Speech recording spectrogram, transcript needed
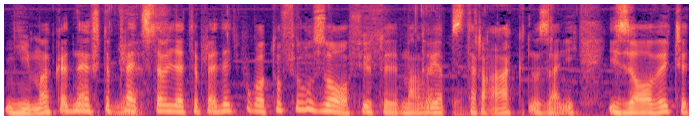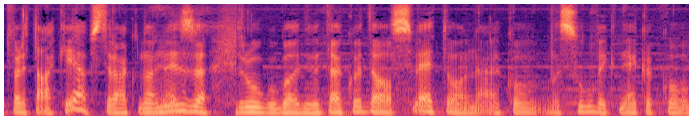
njima, kad nešto predstavljate, predajte pogotovo filozofiju, to je malo i abstraktno za njih. I za ove četvrtake je abstraktno, a ne za drugu godinu. Tako da sve to onako vas uvek nekako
